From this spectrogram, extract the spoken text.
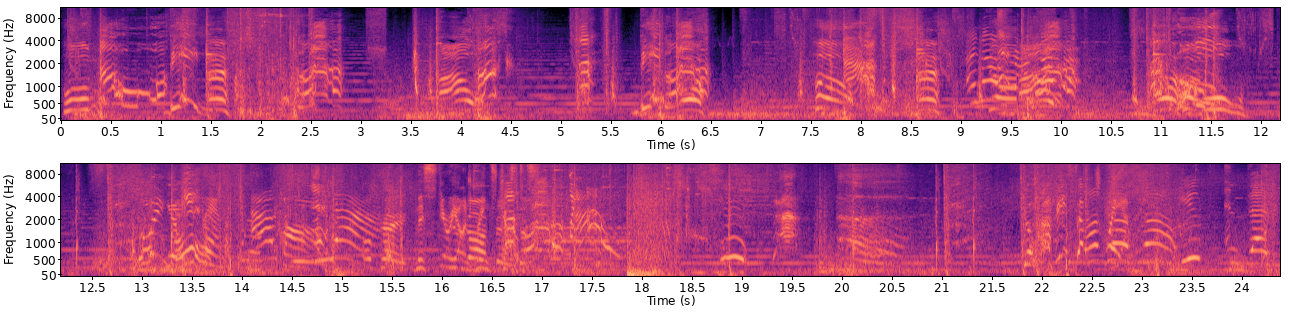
Home. Ow! Beam! Uh, ow. Beam! Oh. Oh. Uh, Another! Oh! Pull your oh. oh. Okay. Mysterion drinks. justice. You'll be such a You and Daddy.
